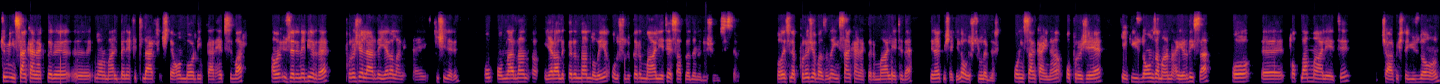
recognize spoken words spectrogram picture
tüm insan kaynakları, e, normal benefitler, işte onboardingler hepsi var. Ama üzerine bir de projelerde yer alan e, kişilerin o, onlardan e, yer aldıklarından dolayı oluşturdukları maliyeti hesapladığını düşünün sistemi. Dolayısıyla proje bazında insan kaynakları maliyeti de dinamik bir şekilde oluşturulabilir. O insan kaynağı o projeye ki %10 zamanını ayırdıysa o e, toplam maliyeti çarpı işte %10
